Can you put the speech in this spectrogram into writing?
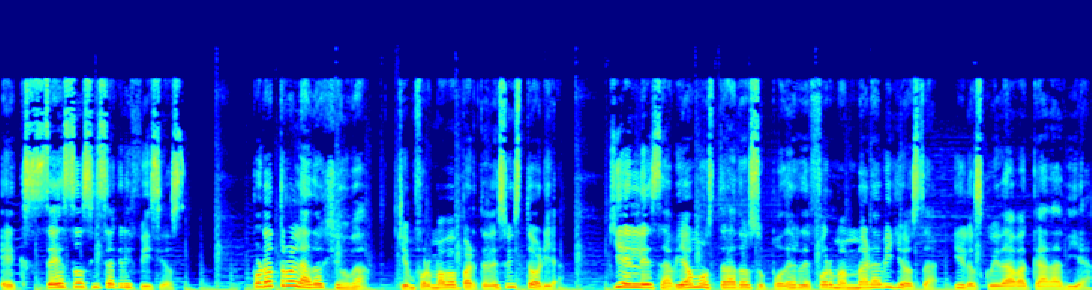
excesos y sacrificios. Por otro lado, Jehová, quien formaba parte de su historia, quien les había mostrado su poder de forma maravillosa y los cuidaba cada día.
